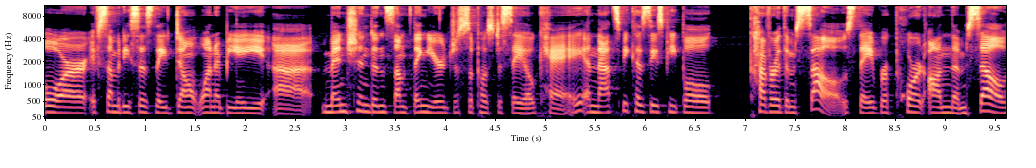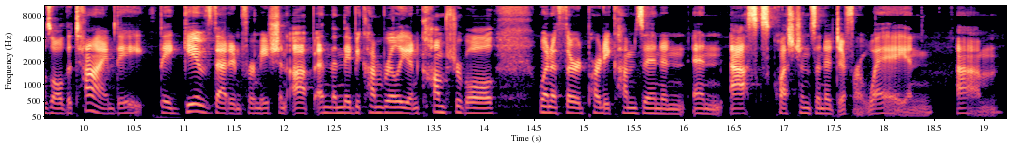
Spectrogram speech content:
Or if somebody says they don't want to be uh, mentioned in something, you're just supposed to say okay. And that's because these people cover themselves. They report on themselves all the time. They they give that information up and then they become really uncomfortable when a third party comes in and, and asks questions in a different way. And um,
